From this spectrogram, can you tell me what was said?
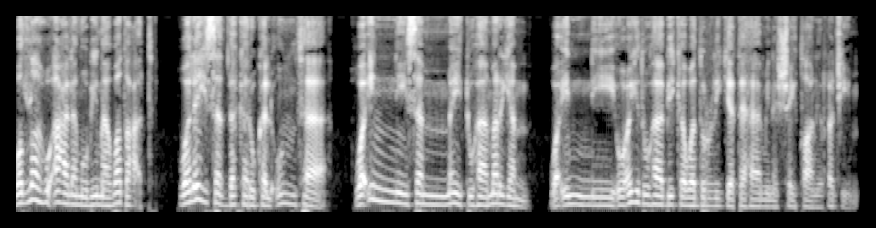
والله أعلم بما وضعت وليس الذكر كالأنثى وإني سميتها مريم وإني أعيذها بك وذريتها من الشيطان الرجيم.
